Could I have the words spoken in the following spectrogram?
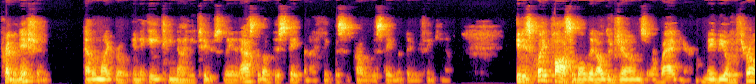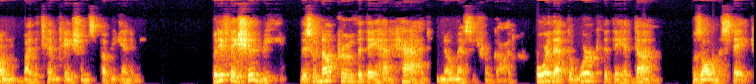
premonition Ellen White wrote in 1892. So they had asked about this statement. I think this is probably the statement they were thinking of. It is quite possible that Elder Jones or Waggoner may be overthrown by the temptations of the enemy. But if they should be, this would not prove that they had had no message from God or that the work that they had done was all a mistake.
